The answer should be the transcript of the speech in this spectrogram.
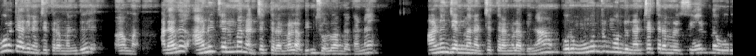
பூரட்டாதி நட்சத்திரம் வந்து ஆமா அதாவது அணுஜென்ம நட்சத்திரங்கள் அப்படின்னு சொல்லுவாங்க கண்ணு. அணுஜென்ம நட்சத்திரங்கள் அப்படின்னா ஒரு மூன்று மூன்று நட்சத்திரங்கள் சேர்ந்த ஒரு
